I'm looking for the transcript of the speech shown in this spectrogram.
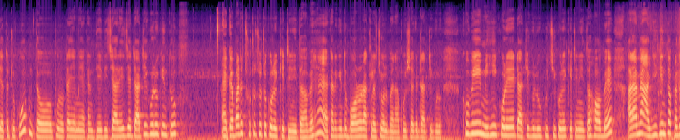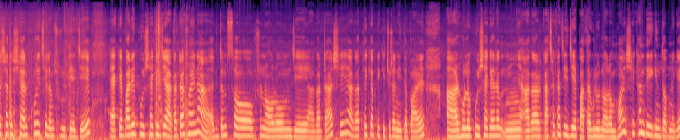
যতটুকু, তো পুরোটাই আমি এখানে দিয়ে দিচ্ছি। আর এই যে ডাটিগুলো কিন্তু একেবারে ছোট ছোট করে কেটে নিতে হবে হ্যাঁ? এখানে কিন্তু বড় রাখলে চলবে না পুঁইশাকের ডাটিগুলো। খুবই মিহি করে ডাটিগুলো কুচি করে কেটে নিতে হবে। আর আমি আগে কিন্তু আপনাদের সাথে শেয়ার করেছিলাম শুরুতে যে, একেবারে পুঁইশাকের যে আগাটা হয় না, একদম সফট নরম যে আগাটা, সেই আগা থেকে আপনি কিছুটা নিতে পারেন। আর হলো পুঁইশাকের আগার কাছাকাছি যে পাতাগুলো নরম হয়, সেখান থেকে কিন্তু আপনাকে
